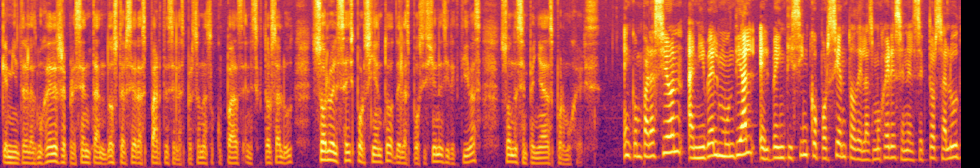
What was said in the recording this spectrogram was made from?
que mientras las mujeres representan dos terceras partes de las personas ocupadas en el sector salud, solo el 6% de las posiciones directivas son desempeñadas por mujeres. En comparación, a nivel mundial, el 25% de las mujeres en el sector salud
